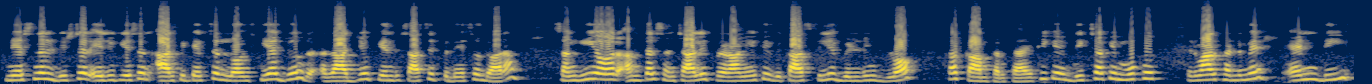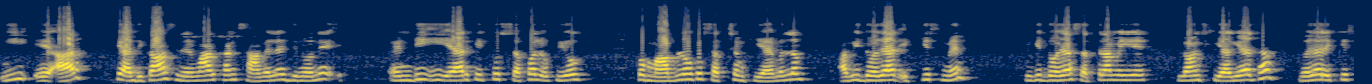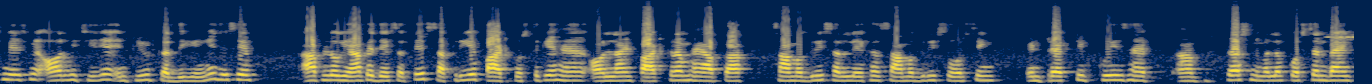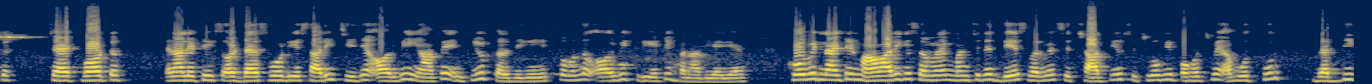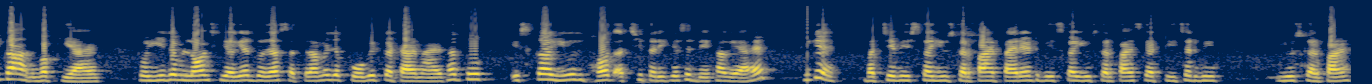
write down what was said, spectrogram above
National Digital Education Architecture launch किया, जो राज्यों केंद्र शासित प्रदेशों द्वारा संघीय और अंतर संचालित प्रणालियों के विकास के लिए बिल्डिंग ब्लॉक का काम करता है। ठीक है, दीक्षा के मुख्य निर्माण खंड में एनडीईएआर के अधिकांश निर्माण खंड शामिल हैं, जिन्होंने एन के कुछ सफल उपयोग को मामलों को सक्षम किया है। मतलब अभी 2021 में, क्योंकि 2017 में ये लॉन्च किया गया था। 2021 में इसमें और भी चीज़ें इंक्लूड कर दी गई हैं। जैसे आप लोग यहाँ पे देख सकते हैं, सक्रिय पाठ पुस्तकें हैं ऑनलाइन पाठ्यक्रम है आपका, सामग्री संलेखन, सामग्री सोर्सिंग इंटरेक्टिव क्विज है प्रश्न मतलब क्वेश्चन बैंक चैटबॉट एनालिटिक्स और डैशबोर्ड ये सारी चीज़ें और भी यहाँ पे इंक्लूड कर दी गई इसको मतलब और भी क्रिएटिव बना दिया गया है। कोविड 19 महामारी के समय मंच ने देश भर में शिक्षार्थियों, शिक्षकों की पहुँच में अभूतपूर्व वृद्धि का अनुभव किया है। तो ये जब लॉन्च किया गया 2017 में, जब कोविड का टाइम आया था तो इसका यूज़ बहुत अच्छी तरीके से देखा गया है। ठीक है? बच्चे भी इसका यूज़ कर पाए पेरेंट भी इसका यूज़ कर पाए, इसका टीचर भी यूज़ कर पाए।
